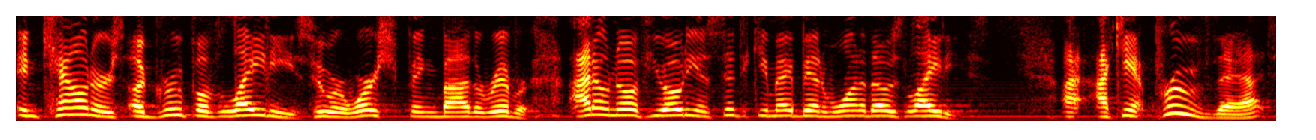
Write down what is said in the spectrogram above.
encounters a group of ladies who are worshiping by the river. I don't know if Euodia and Syntyche may have been one of those ladies. I, I can't prove that.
